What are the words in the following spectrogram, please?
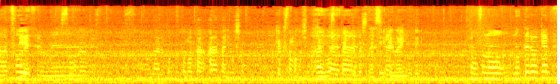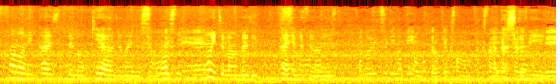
なくて。そうですよね。そうなんです。そうなると本当また新たにお食お客様の食事を乗せたりとかしなきゃいけないので、しかもその乗ってるお客様に対してのケアじゃないですけどそうね。もう一番大事大変ですよね。お乗り継ぎの便を持ってるお客様もたくさんいらっしゃる確かに便で。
